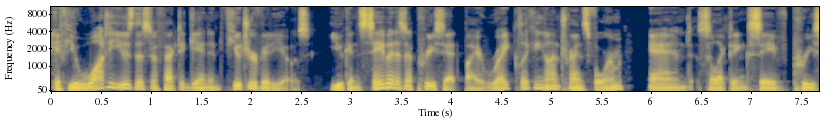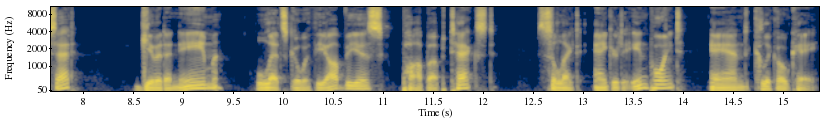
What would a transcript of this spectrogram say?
If you want to use this effect again in future videos, you can save it as a preset by right-clicking on Transform and selecting Save Preset, give it a name, let's go with the obvious, pop-up text, select Anchor to In Point, and click OK.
